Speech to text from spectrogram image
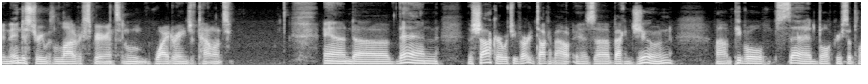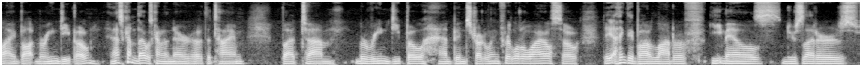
in the industry with a lot of experience and a wide range of talents. And uh, then the shocker, which we've already talked about, is uh, back in June. Um, people said Bulk Reef Supply bought Marine Depot, and that's kind of that was kind of the narrative at the time. But um, Marine Depot had been struggling for a little while, so they I think they bought a lot of emails, newsletters,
